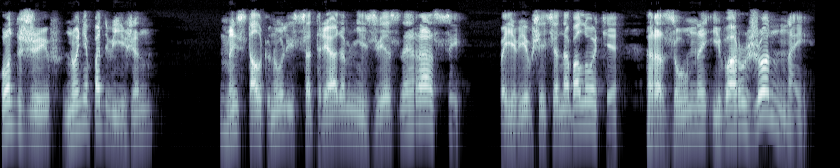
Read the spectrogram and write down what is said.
Он жив, но неподвижен. Мы столкнулись с отрядом неизвестной расы, появившейся на болоте, разумной и вооруженной.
